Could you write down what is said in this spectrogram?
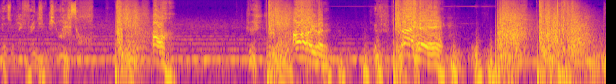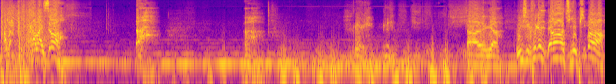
Those were my friends you killed, asshole. 어. 아, 이거. 에이. 가만, 가만 있어. 아. 아. 그래, 그래. 아, 야. 의식 흐려지, 아, 뒤에 피 봐.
